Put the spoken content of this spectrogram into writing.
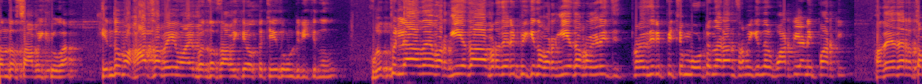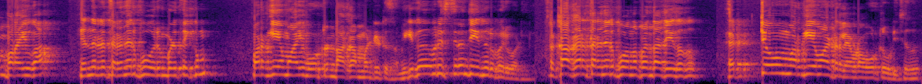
ബന്ധം സ്ഥാപിക്കുക ഹിന്ദു മഹാസഭയുമായി ബന്ധം സ്ഥാപിക്കുക ഒക്കെ ചെയ്തുകൊണ്ടിരിക്കുന്നത്. ഉളുപ്പില്ലാതെ വർഗീയത പ്രചരിപ്പിക്കുന്ന വർഗീയത പ്രചരി- പ്രചരിപ്പിച്ചും വോട്ട് നേടാൻ ശ്രമിക്കുന്ന ഒരു പാർട്ടിയാണ് ഈ പാർട്ടി. മതേതരത്വം പറയുക എന്നിട്ട് തെരഞ്ഞെടുപ്പ് വരുമ്പോഴത്തേക്കും വർഗീയമായി വോട്ട് ഉണ്ടാക്കാൻ വേണ്ടിയിട്ട് ശ്രമിക്കും ഇത് ഒരു സ്ഥിരം ചെയ്യുന്ന ഒരു പരിപാടി. തൃക്കാക്കര തെരഞ്ഞെടുപ്പ് വന്നപ്പോൾ എന്താ ചെയ്തത്? ഏറ്റവും വർഗീയമായിട്ടല്ലേ അവിടെ വോട്ട് പിടിച്ചത്?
